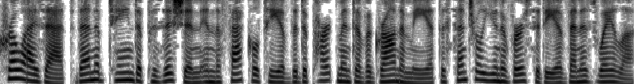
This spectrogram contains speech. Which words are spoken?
Croizat then obtained a position in the faculty of the Department of Agronomy at the Central University of Venezuela.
